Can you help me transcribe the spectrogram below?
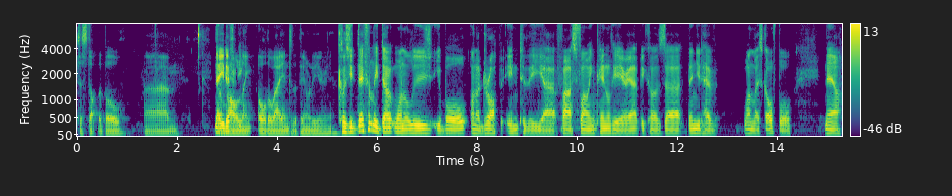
to stop the ball. Um, No, you rolling all the way into the penalty area. because you definitely don't want to lose your ball on a drop into the uh, fast flowing penalty area because uh, then you'd have one less golf ball. Now,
